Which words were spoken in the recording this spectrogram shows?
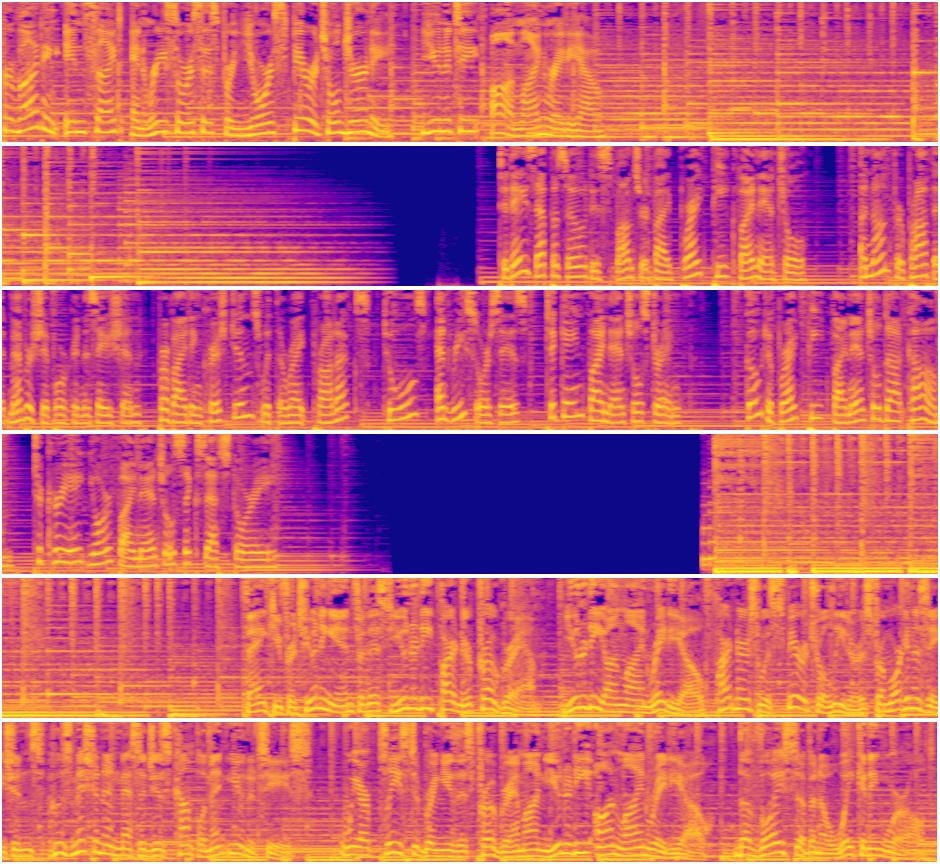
Providing insight and resources for your spiritual journey. Unity Online Radio. Today's episode is sponsored by Bright Peak Financial, a non-for-profit membership organization providing Christians with the right products, tools, and resources to gain financial strength. Go to brightpeakfinancial.com to create your financial success story. Thank you for tuning in for this Unity Partner Program. Unity Online Radio partners with spiritual leaders from organizations whose mission and messages complement Unity's. We are pleased to bring you this program on Unity Online Radio, the voice of an awakening world.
